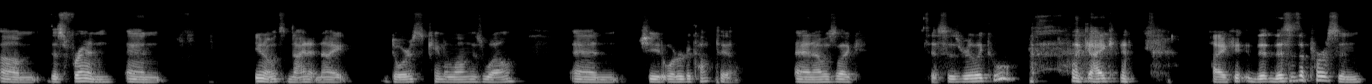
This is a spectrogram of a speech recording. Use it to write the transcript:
um, this friend and you know it's nine at night. Doris came along as well and she had ordered a cocktail. And i was like this is really cool. Like i can i can th- this is a person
